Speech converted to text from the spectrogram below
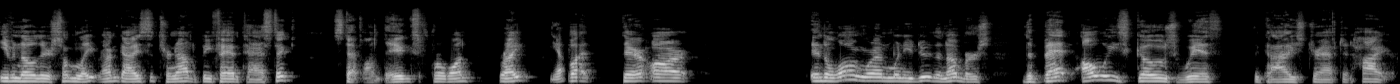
even though there's some late round guys that turn out to be fantastic. Stefon Diggs, for one, right? Yep. But there are, in the long run, when you do the numbers, the bet always goes with the guys drafted higher.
